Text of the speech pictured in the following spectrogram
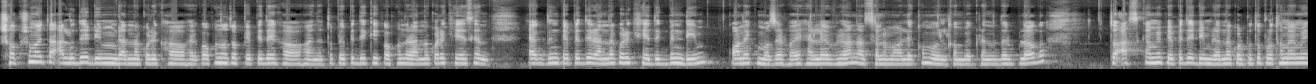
সবসময় তো আলু দিয়ে ডিম রান্না করে খাওয়া হয়। কখনো তো পেঁপে দিয়ে খাওয়া হয় না। তো পেঁপে দিয়ে কি কখনো রান্না করে খেয়েছেন? একদিন পেঁপে দিয়ে রান্না করে খেয়ে দেখবেন ডিম অনেক মজার হয়। হ্যালো এভরিওয়ান আসসালামু আলাইকুম ওয়েলকাম ব্যাক রান্নাদার ব্লগ তো আজকে আমি পেঁপে দিয়ে ডিম রান্না করব। তো প্রথমে আমি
